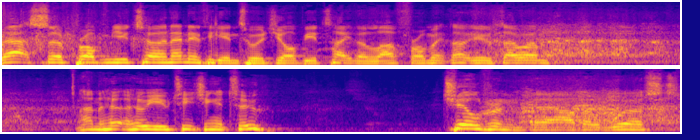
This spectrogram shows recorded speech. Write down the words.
That's the problem. You turn anything into a job, you take the love from it, don't you? So, um, and who, who are you teaching it to? Children. They are the worst.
